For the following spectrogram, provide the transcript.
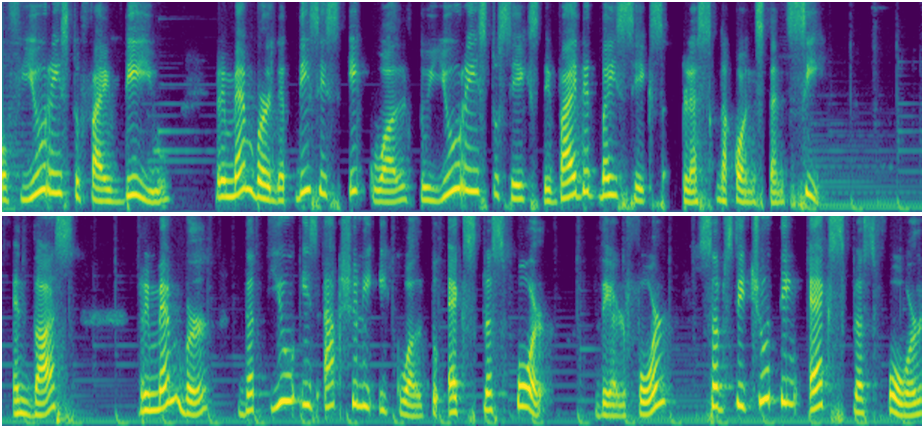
of u raised to 5 du, remember that this is equal to u raised to 6 divided by 6 plus the constant c. And thus, remember that u is actually equal to x plus 4. Therefore, substituting x plus 4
